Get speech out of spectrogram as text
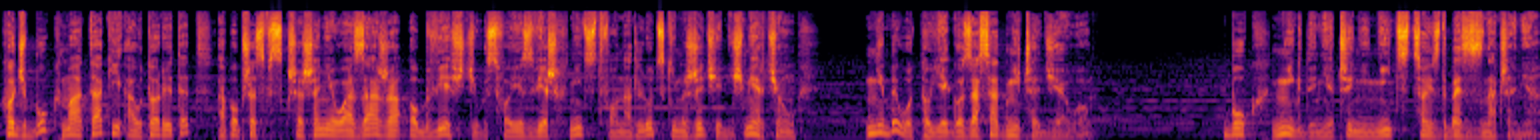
Choć Bóg ma taki autorytet, a poprzez wskrzeszenie łazarza obwieścił swoje zwierzchnictwo nad ludzkim życiem i śmiercią, nie było to jego zasadnicze dzieło. Bóg nigdy nie czyni nic, co jest bez znaczenia.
